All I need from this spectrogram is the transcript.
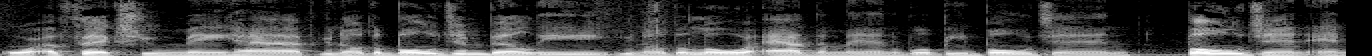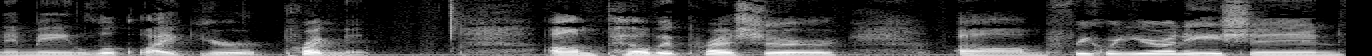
or effects you may have, you know, the bulging belly, you know, the lower abdomen will be bulging, bulging, and it may look like you're pregnant. Um, pelvic pressure, um, frequent urination,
